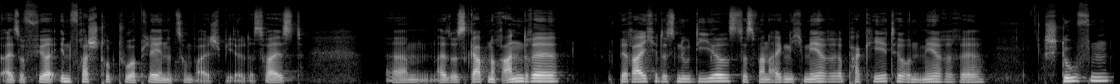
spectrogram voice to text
also für Infrastrukturpläne zum Beispiel. Das heißt, ähm, also es gab noch andere Bereiche des New Deals, das waren eigentlich mehrere Pakete und mehrere Stufen,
